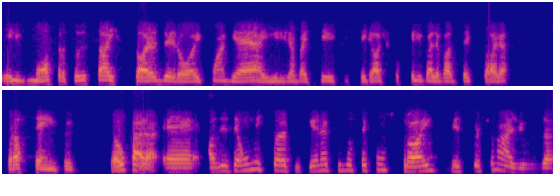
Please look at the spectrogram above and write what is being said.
ele mostra toda essa história do herói com a guerra e ele já vai ter esse estereótipo que ele vai levar dessa história para sempre. Então, cara, é, às vezes é uma história pequena que você constrói esse personagem. O Zé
